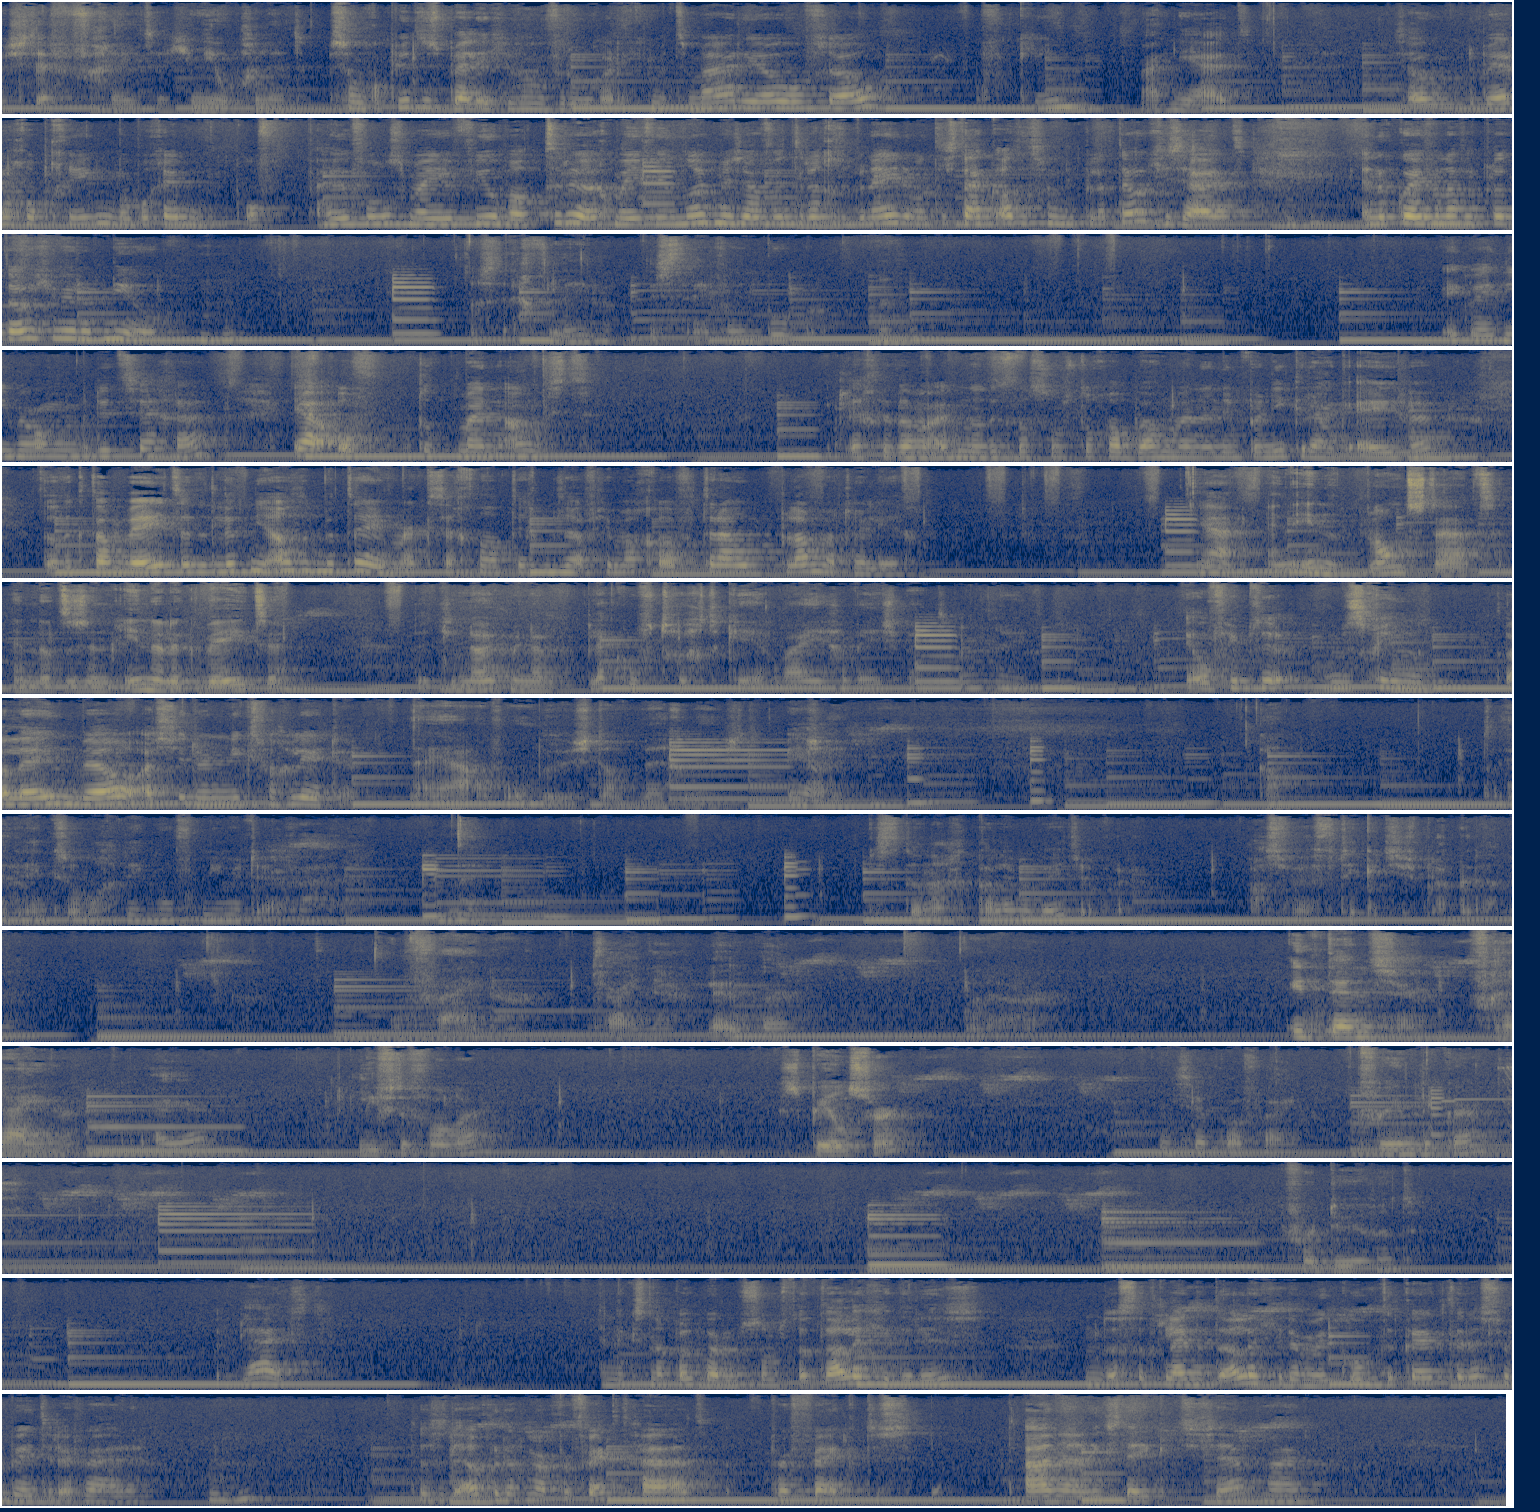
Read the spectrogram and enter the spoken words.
Als je het even vergeten, had je niet opgelet. zo'n computerspelletje van vroeger. Dat je met Mario of zo, of King, maakt niet uit. Zo de berg op ging, maar op een gegeven moment, of heuvels, maar je viel wel terug. Maar je viel nooit meer zo ver terug als beneden, want er staken altijd van die plateautjes uit. En dan kon je vanaf het plateautje weer opnieuw. Dat is het echte leven. Dus er even een boek. Mhm. Ik weet niet waarom we dit zeggen. Ja, of dat mijn angst. Ik leg er dan maar uit omdat ik dan soms toch wel bang ben en in paniek raak even. Dat ik dan weet, en het lukt niet altijd meteen, maar ik zeg dan tegen mezelf: je mag gewoon vertrouwen op het plan wat er ligt. Ja, en in het plan staat, en dat is een innerlijk weten, dat je nooit meer naar de plek hoeft terug te keren waar je geweest bent. Ja, Of je hebt er misschien alleen wel als je er niks van geleerd hebt. Nou ja, of onbewust dan ben geweest. Misschien. Intenser. Vrijer, Vrijer. liefdevoller, speelser, Dat is ook wel fijn. vriendelijker. Voortdurend. Het blijft. En ik snap ook waarom soms dat dalletje er is. Want als dat kleine dalletje ermee komt, dan kan ook de rest weer beter ervaren. Dus als het elke dag maar perfect gaat, perfect, dus aanhalingstekentjes hè, maar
